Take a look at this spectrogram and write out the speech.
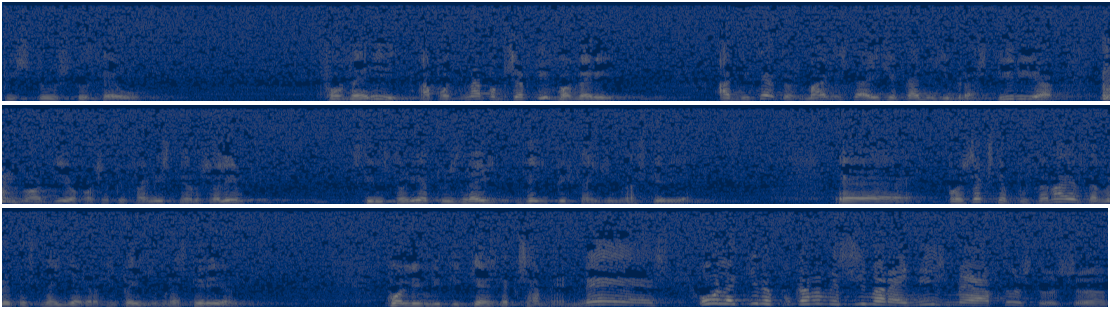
πιστούς του Θεού. Φοβερή. Από την άποψη αυτή φοβερή. Αντιθέτως μάλιστα είχε κάνει γυμναστήρια ο Αντίοχος επιφανής στην Ιερουσαλήμ. Στην ιστορία του Ισραήλ δεν υπήρχαν γυμναστήρια. Ε, προσέξτε πουθενά δεν θα βρείτε στην Αγία Γραφή περί γυμναστηρίων κολυμβητικές δεξαμενές. Όλα εκείνα που κάναμε σήμερα εμείς με αυτούς τους ε,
